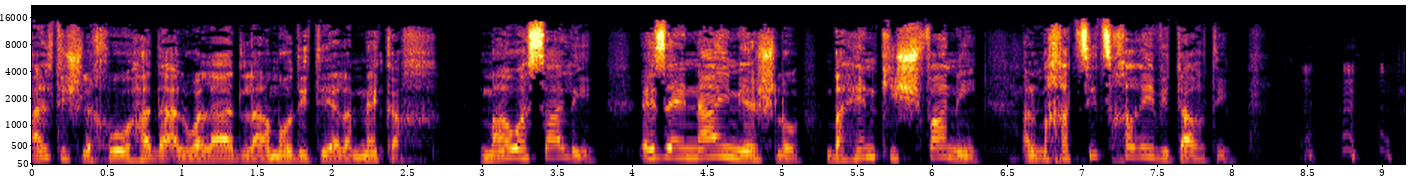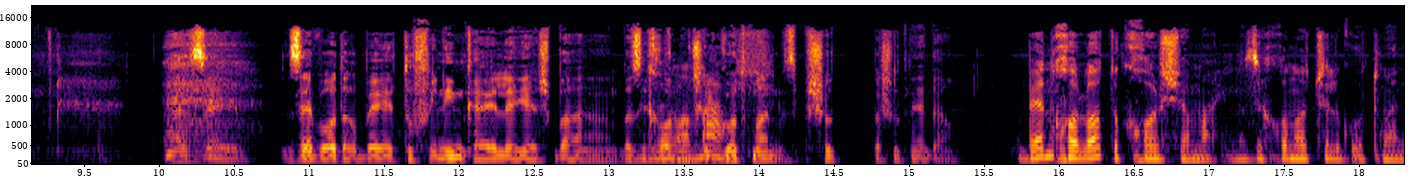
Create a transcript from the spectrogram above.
אל תשלחו הדה אל-ולד לעמוד איתי על המקח. מה הוא עשה לי? איזה עיניים יש לו? בהן כישפני, על מחצית זכרי ויתרתי. אז אה, זה ועוד הרבה תופינים כאלה יש בזיכרונות של גוטמן, זה פשוט, פשוט נהדר. בין חולות וכחול שמיים, הזיכרונות של גוטמן.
